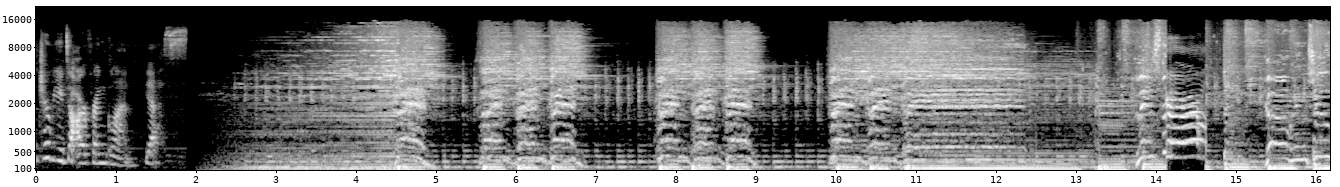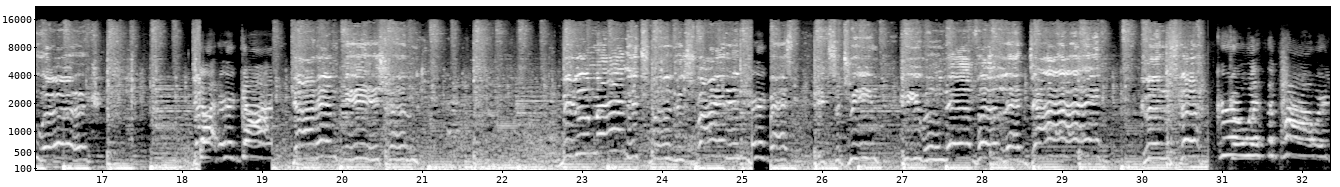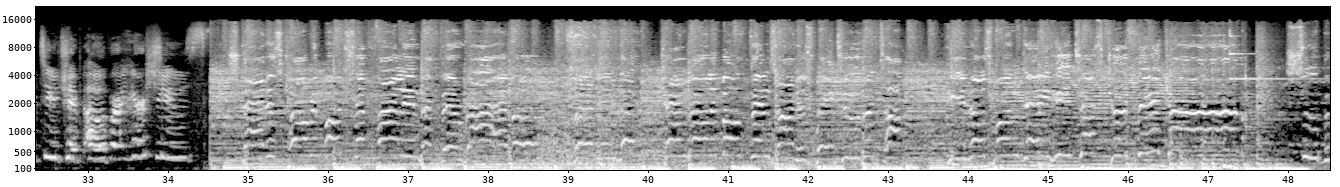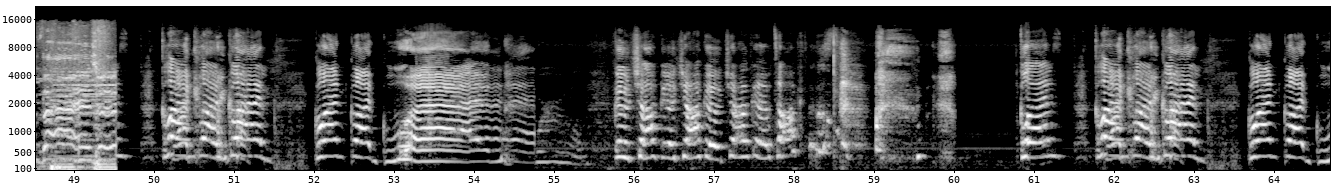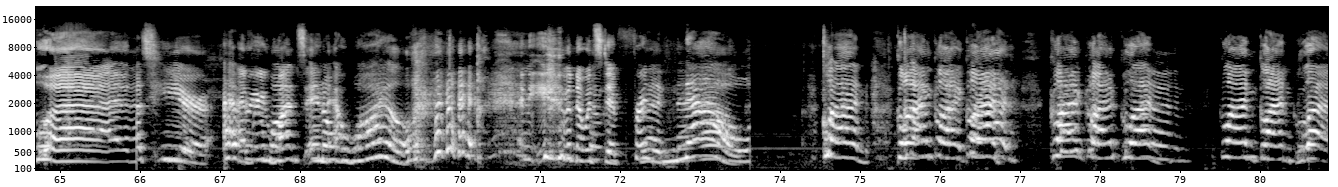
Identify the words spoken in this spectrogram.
a tribute to our friend Glenn. Yes. To trip over her shoes. status quo reports have finally met their rival. Burning the candle at both ends on his way to the top. He knows one day he just could become supervisor. Glenn, Glenn, Glenn. Glenn, Glenn, Glenn. Go Choco, Choco, Choco, tacos. glad that's here every, every once in, in a, a while. and even though it's different now. Glenn! Glenn, Glenn, Glenn! Glenn, Glenn, Glenn! Glenn, Glenn, Glenn!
